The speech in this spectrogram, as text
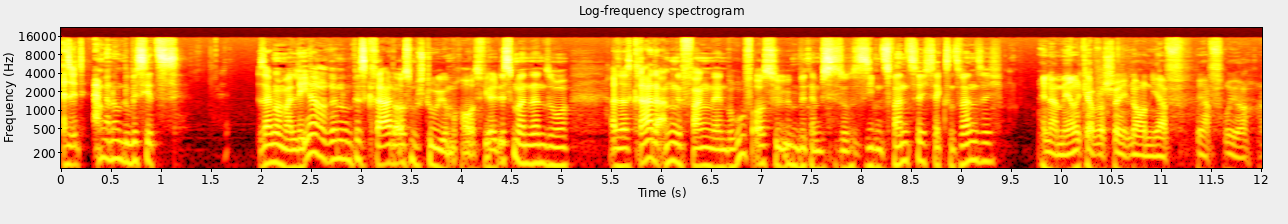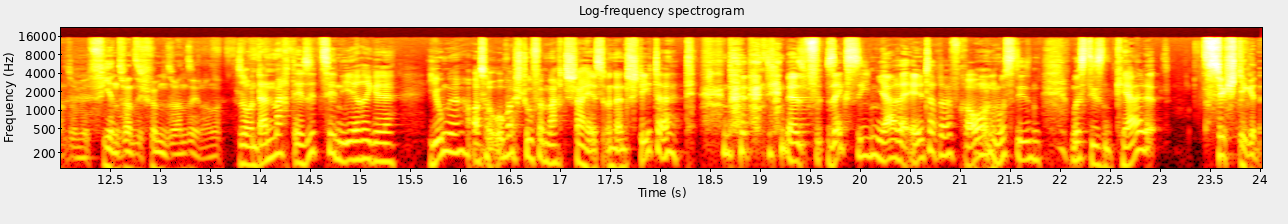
Also, angenommen, du bist jetzt, sagen wir mal, Lehrerin und bist gerade aus dem Studium raus. Wie alt ist man dann so? Also, hast gerade angefangen, deinen Beruf auszuüben, dann bist du so 27, 26. In Amerika wahrscheinlich noch ein Jahr, Jahr früher. Also mit 24, 25 oder so. So, und dann macht der 17-jährige Junge aus der Oberstufe macht Scheiß. Und dann steht da eine sechs, sieben Jahre ältere Frau und muss diesen, muss diesen Kerl Züchtigen.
